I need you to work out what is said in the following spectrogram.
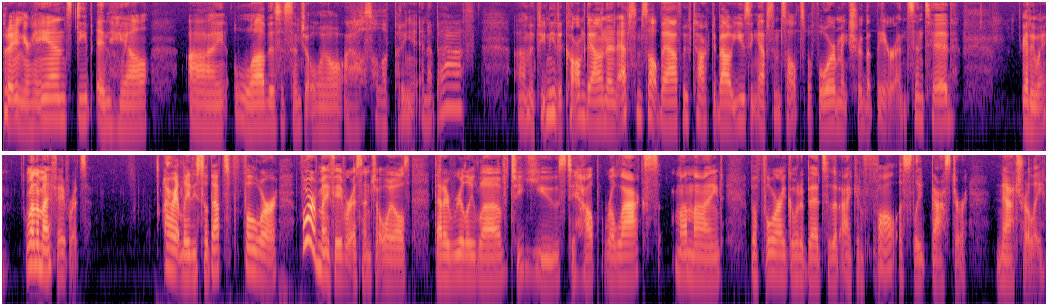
Put it in your hands, deep inhale. I love this essential oil. I also love putting it in a bath. Um, if you need to calm down, an Epsom salt bath, we've talked about using Epsom salts before. Make sure that they are unscented. Anyway, one of my favorites. All right, ladies, so that's four, four of my favorite essential oils that I really love to use to help relax my mind before I go to bed so that I can fall asleep faster naturally.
